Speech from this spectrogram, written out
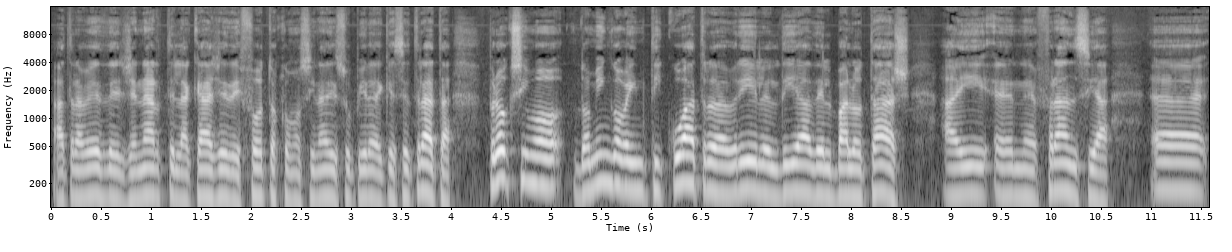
a través de llenarte la calle de fotos como si nadie supiera de qué se trata. Próximo domingo 24 de abril, el día del balotage ahí en eh, Francia. Eh,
